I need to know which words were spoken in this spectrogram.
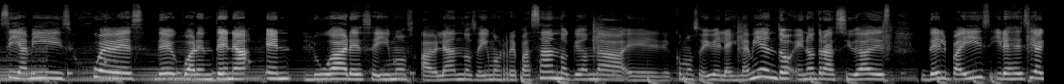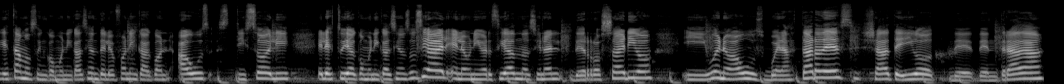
Sí, a mis jueves de cuarentena en lugares seguimos hablando, seguimos repasando qué onda, eh, cómo se vive el aislamiento en otras ciudades del país. Y les decía que estamos en comunicación telefónica con Aus Stisoli. Él estudia comunicación social en la Universidad Nacional de Rosario. Y bueno, Aus, buenas tardes. Ya te digo de, de entrada,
